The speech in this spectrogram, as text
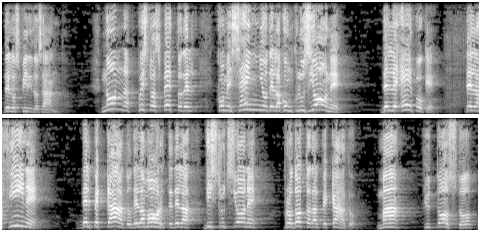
dello Spirito Santo, non questo aspetto del, come segno della conclusione delle epoche, della fine del peccato, della morte, della distruzione prodotta dal peccato, ma piuttosto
